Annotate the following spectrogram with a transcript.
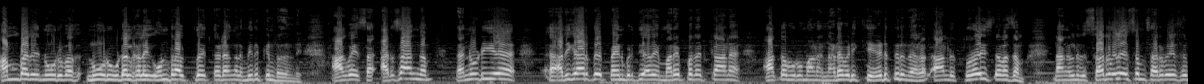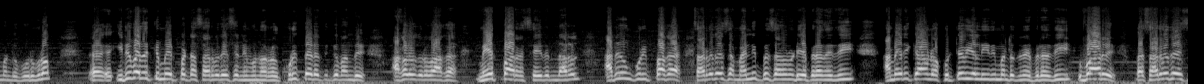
ஐம்பது நூறு வக நூறு உடல்களை ஒன்றால் புதைத்த இடங்களும் இருக்கின்றது ஆகவே ச- அரசாங்கம் தன்னுடைய அதிகாரத்தை பயன்படுத்தி அதை மறைப்பதற்கான ஆக்கபூர்வமான நடவடிக்கை எடுத்திருந்தார்கள். ஆண்டு துரதிர்ஷ்டவசம் நாங்கள் சர்வதேசம் சர்வதேசம் என்று கூறுகிறோம். இருபதுக்கும் மேற்பட்ட சர்வதேச நிபுணர்கள் குறித்த இடத்துக்கு வந்து அகழ்வுறவாக மேற்பார்வை செய்திருந்தார்கள். அதுவும் குறிப்பாக சர்வதேச மன்னிப்பு சபையினுடைய பிரதிநிதி அமெரிக்காவுடைய குற்றவியல் நீதிமன்றத்தினுடைய பிரதிநிதி இவ்வாறு சர்வதேச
